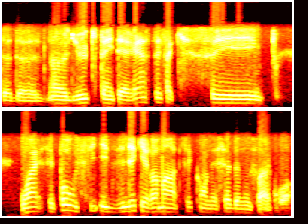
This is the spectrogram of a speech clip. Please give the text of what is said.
de, de- d'un lieu qui t'intéresse. Tu sais, fait que c'est ouais, c'est pas aussi idyllique et romantique qu'on essaie de nous le faire croire.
